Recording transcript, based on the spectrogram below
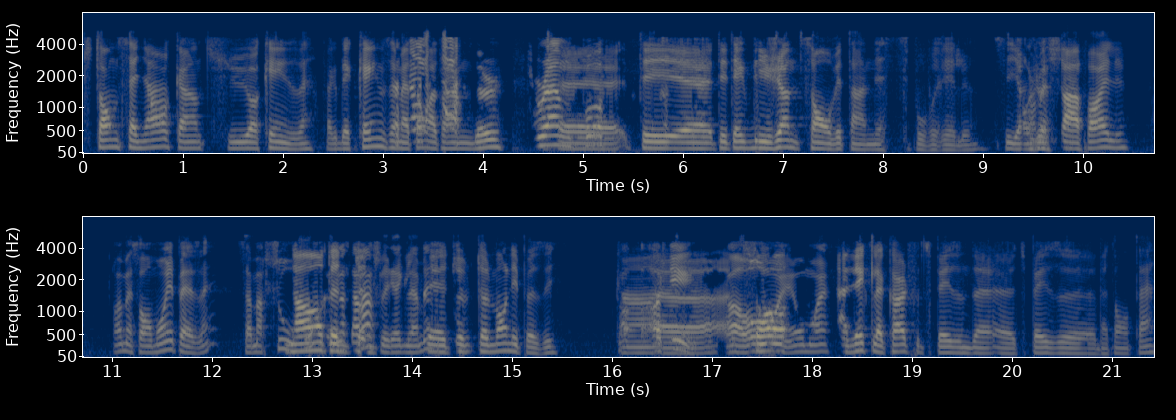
tu tombes senior quand tu as 15 ans. Fait que de 15, mettons, à 32. Ramp Euh, t'es, euh, t'es avec des jeunes qui sont vite en esti pour vrai là. Ils ont Ouais, mais- juste ça à faire là. Ouais, mais ils sont moins pesants. Ça marche ou Non, ça marche, le règlement? Euh, tout, tout le monde est pesé. Ah, Quand, ok. euh, Ah, au moins, au moins. Avec le card, faut que tu pèses, une, euh, tu pèses euh, mettons, temps.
